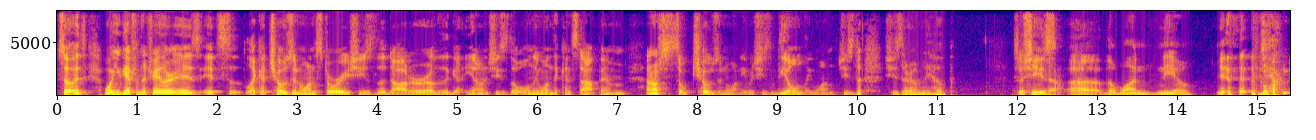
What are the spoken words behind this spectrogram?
So it's what you get from the trailer is it's like a chosen one story. She's the daughter of the guy, you know, and she's the only one that can stop him. I don't know if she's so chosen one, but she's the only one. She's the she's their only hope. So she's uh, the one Neo. Yeah, the one-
